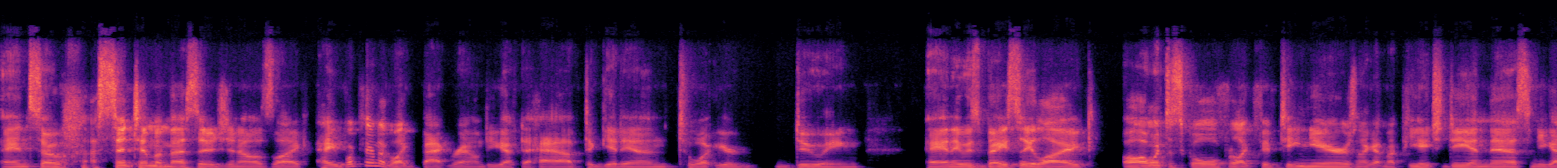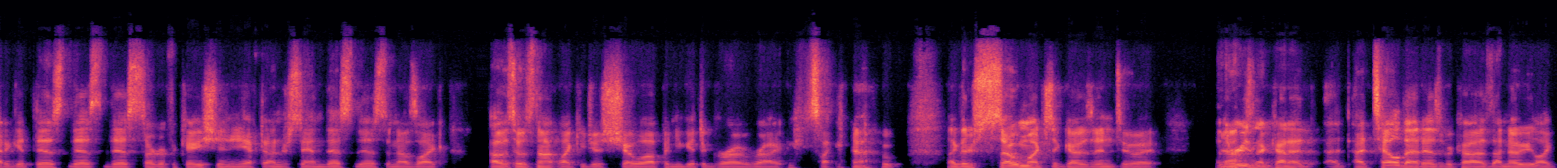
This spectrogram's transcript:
And so I sent him a message and I was like, Hey, what kind of like background do you have to have to get into what you're doing? And it was basically like, Oh, I went to school for like 15 years and I got my PhD in this, and you got to get this, this, this certification, and you have to understand this, this. And I was like, Oh, so it's not like you just show up and you get to grow, right? It's like, no, like there's so much that goes into it. And yeah. the reason I kind of I, I, tell that is because I know you like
